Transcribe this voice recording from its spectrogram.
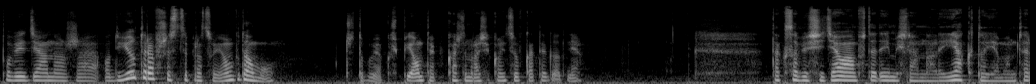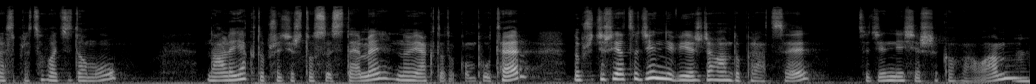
powiedziano, że od jutra wszyscy pracują w domu. Czy to był jakoś piątek, w każdym razie końcówka tygodnia. Tak sobie siedziałam wtedy i myślałam, no ale jak to ja mam teraz pracować z domu? No ale jak to przecież to systemy? No jak to to komputer? No przecież ja codziennie wyjeżdżałam do pracy, codziennie się szykowałam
